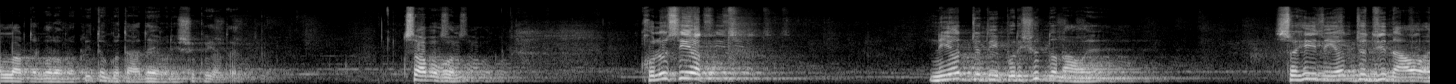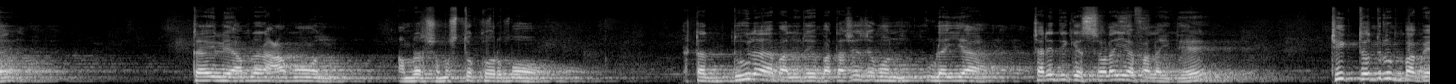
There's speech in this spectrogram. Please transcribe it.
আল্লাহর দরবার আমরা কৃতজ্ঞতা আদায় করি, শুক্রিয়া আদায় করি। সবকল খলুসিয়ত নিয়ত যদি পরিশুদ্ধ না হয় সহি নিয়ত যদি না হয়, তাইলে আমরার আমল, আমরার সমস্ত কর্ম একটা দুলা বালুরে বাতাসে যেমন উড়াইয়া চারিদিকে চড়াইয়া ফালাই দেয় ঠিক তদ্রূপভাবে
